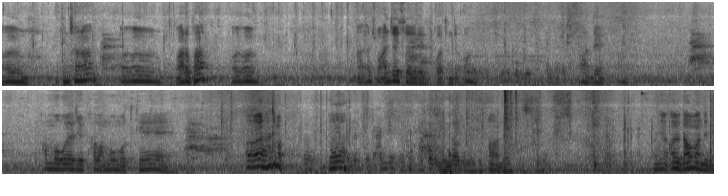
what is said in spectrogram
아유, 괜찮아? 아유, 알아봐? 아유, 아유. 아, 좀 앉아 있어야 될 것 같은데. 어휴. 아, 네. 밥 먹어야지. 밥 안 먹으면 어떡해. 아, 아, 하지 마. 야야. 여기 앉아서 바꿔서 못 나오게 만들 아, 네. 그냥 아유 나오면 안 돼. 너.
